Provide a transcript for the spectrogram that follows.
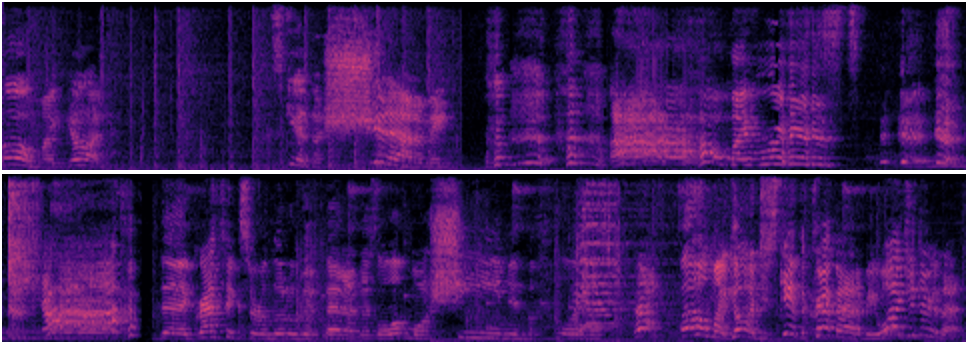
Oh my god! Scared the shit out of me! ah! The graphics are a little bit better. There's a lot more sheen in the floor. Ah! Oh my god, you scared the crap out of me. Why'd you do that?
